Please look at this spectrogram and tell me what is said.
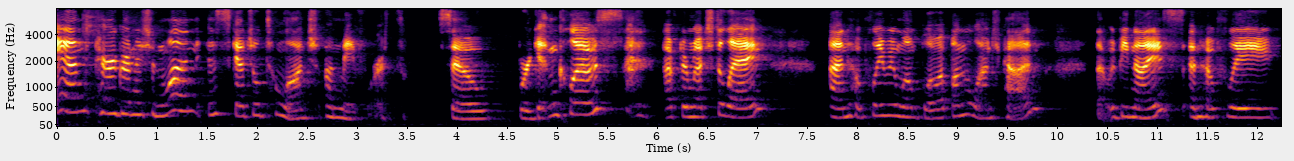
And Peregrine Mission 1 is scheduled to launch on May 4th. So we're getting close after much delay. And hopefully we won't blow up on the launch pad. That would be nice. And hopefully,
